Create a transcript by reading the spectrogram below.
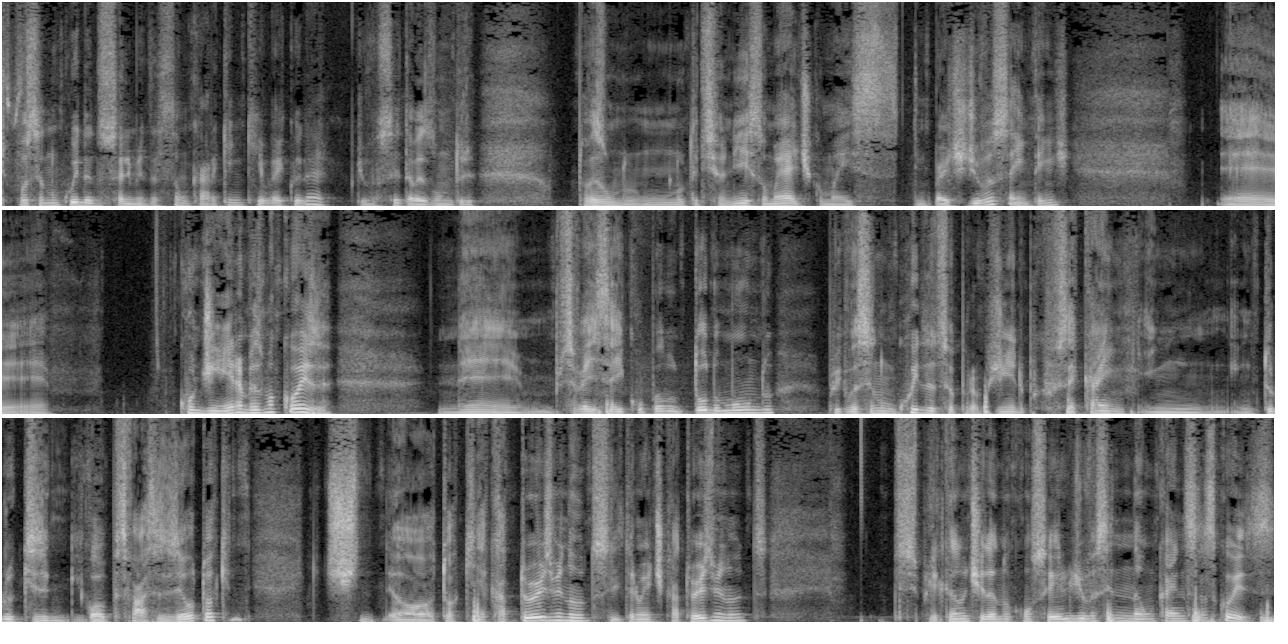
Se você não cuida da sua alimentação, cara, quem que vai cuidar de você? Talvez um, talvez um, um nutricionista, um médico, mas tem parte de você, entende? É... Com dinheiro é a mesma coisa, né? Você vai sair culpando todo mundo porque você não cuida do seu próprio dinheiro, porque você cai em, em, em truques, golpes fáceis. Eu tô aqui, ó, tô aqui há 14 minutos, literalmente 14 minutos, te explicando, te dando um conselho de você não cair nessas coisas,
